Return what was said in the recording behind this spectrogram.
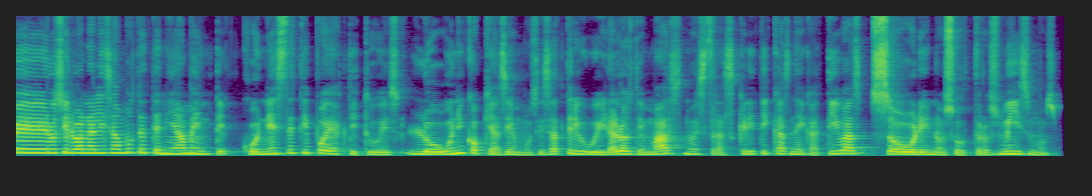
Pero si lo analizamos detenidamente, con este tipo de actitudes, lo único que hacemos es atribuir a los demás nuestras críticas negativas sobre nosotros mismos.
